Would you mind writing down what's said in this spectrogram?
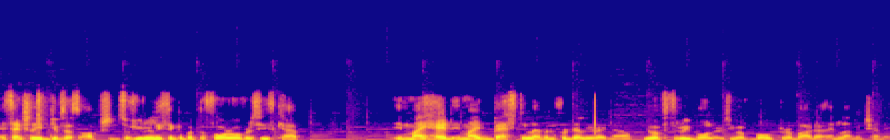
essentially it gives us options. So if you really think about the four overseas cap, in my head, in my best 11 for Delhi right now, you have three bowlers. You have Boult, Rabada, and Lamichhane,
